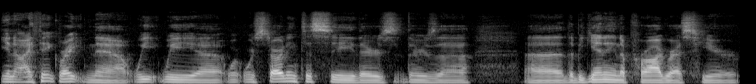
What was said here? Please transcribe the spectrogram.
You know, I think right now we we uh, we're, we're starting to see there's there's a uh, the beginning of progress here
